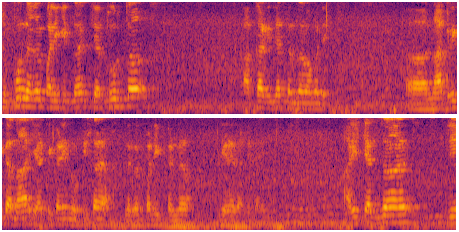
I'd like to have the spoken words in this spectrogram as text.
चिपळूण नगरपालिकेचा चतुर्थ आकारणीच्या संदर्भामध्ये नागरिकांना या ठिकाणी नोटिसा नगरपालिकेकडनं देण्यात आलेल्या आहे आणि त्यांचं जे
